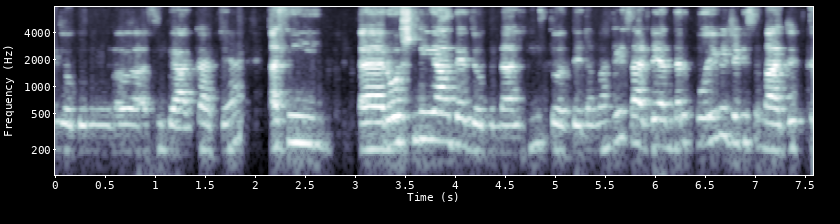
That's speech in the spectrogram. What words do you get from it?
ਨੂੰ ਅਹ, ਅਸੀਂ ਪਿਆਰ ਕਰਦੇ ਹਾਂ। ਅਸੀਂ ਰੋਸ਼ਨੀਆਂ ਦੇ ਯੁੱਗ ਨਾਲ ਹੀ ਤੁਰਦੇ ਰਵਾਂਗੇ ਸਾਡੇ ਅੰਦਰ ਕੋਈ ਵੀ ਜਿਹੜੀ ਸਮਾਜਿਕ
